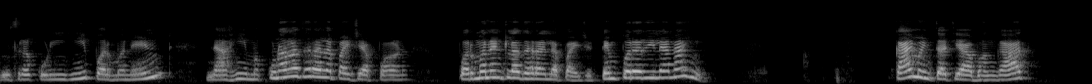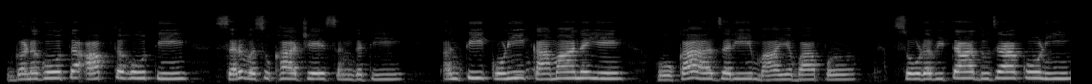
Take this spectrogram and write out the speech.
दुसरं कुणीही परमनंट नाही. मग कुणाला धरायला पाहिजे आपण? परमनंटला धरायला पाहिजे. टेम्पररीला नाही. काय म्हणतात या अभंगात? गणगोत आप्त होती सर्व सुखाचे संगती. अंती कोणी कामा नये हो का जरी माय बाप? सोडविता दुजा कोणी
